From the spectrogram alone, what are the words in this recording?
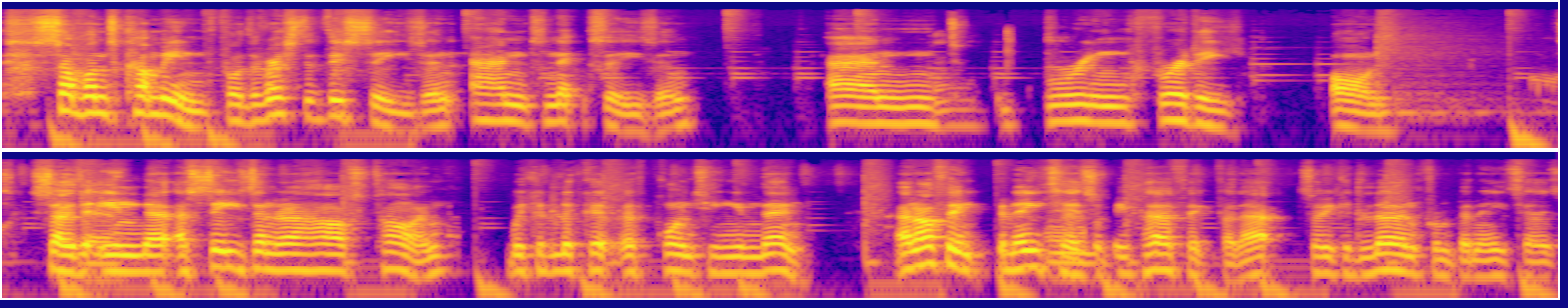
someone's come in for the rest of this season and next season and bring Freddie on so that in a season and a half's time we could look at appointing him then. And I think Benitez Mm. would be perfect for that, so he could learn from Benitez.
